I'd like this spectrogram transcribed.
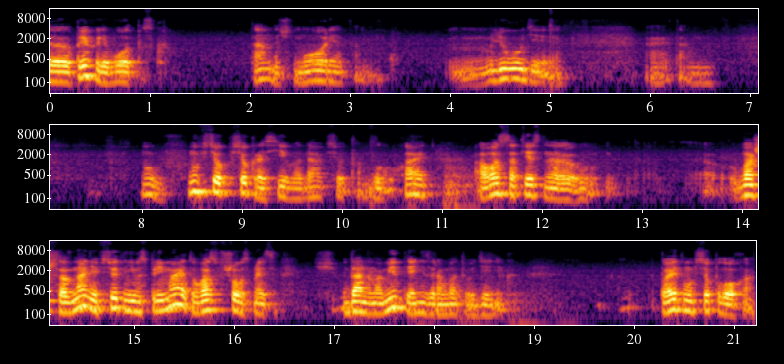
э, приехали в отпуск, там, значит, море, там, люди, э, там, ну, ну все, все красиво, да, все там благоухает, а у вас, соответственно, ваше сознание все это не воспринимает, у вас что воспринимается? В данный момент я не зарабатываю денег. Поэтому все плохо.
